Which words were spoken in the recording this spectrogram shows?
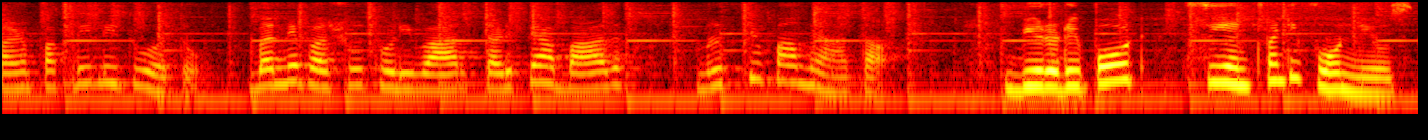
પણ પકડી લીધું હતું. બંને પશુ થોડીવાર તડપ્યા બાદ મૃત્યુ પામ્યા હતા. Bureau report, CN twenty four news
